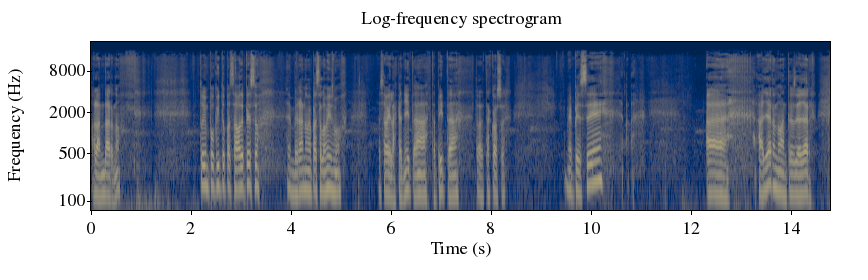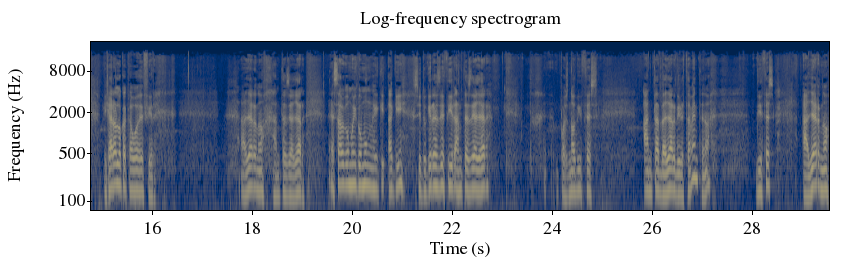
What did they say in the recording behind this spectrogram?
al andar no estoy un poquito pasado de peso. En verano me pasa lo mismo. Ya sabéis las cañitas tapitas todas estas cosas. Me pesé a, ayer no antes de ayer Fijaros lo que acabo de decir. Ayer no, antes de ayer. Es algo muy común aquí. Si tú quieres decir antes de ayer, pues no dices antes de ayer directamente, ¿no? Dices ayer no,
